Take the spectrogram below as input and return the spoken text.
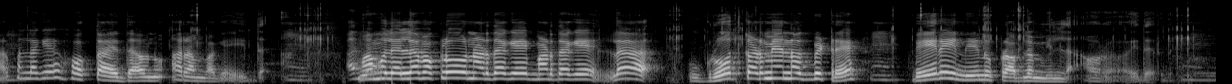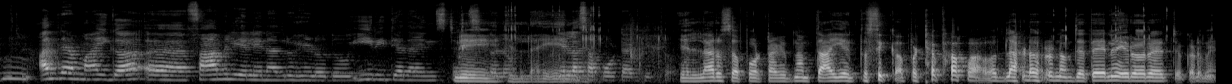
ನಾರ್ಮಲ್ಲಾಗೆ ಹೋಗ್ತಾ ಇದ್ದ. ಅವನು ಆರಾಮವಾಗೇ ಇದ್ದ. ಮಾಮೂಲಿ ಎಲ್ಲ ಮಕ್ಕಳು ನಡೆದಾಗೆ ಮಾಡ್ದಾಗೆ ಎಲ್ಲ ಗ್ರೋತ್ ಕಡಿಮೆ ಅನ್ನೋದು ಬಿಟ್ಟರೆ ಬೇರೆ ಇನ್ನೇನು ಪ್ರಾಬ್ಲಮ್ ಇಲ್ಲ ಅವರು ಇದರದ್ದು. ಅಂದ್ರೆ ಅಮ್ಮ ಈಗ ಫ್ಯಾಮಿಲಿಯಲ್ಲಿ ಏನಾದ್ರೂ ಹೇಳೋದು ಈ ರೀತಿಯಾದ ಇನ್ಸ್ಟೆನ್ಸ್ಗಳು ಎಲ್ಲ ಸಪೋರ್ಟ್ ಆಗಿತ್ತು ಎಲ್ಲರೂ ಸಪೋರ್ಟ್ ಆಗಿದ್ದು ನಮ್ಮ ತಾಯಿ ಅಂತೂ ಸಿಕ್ಕಾಪಟ್ಟೆ ಪಾಪ ಒದ್ಲಾಡೋರು ನಮ್ಮ ಜೊತೆನೇ ಇರೋರು ಹೆಚ್ಚು ಕಡಿಮೆ.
